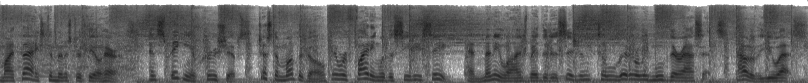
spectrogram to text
My thanks to Minister Theoharis. And speaking of cruise ships, just a month ago, they were fighting with the CDC, and many lines made the decision to literally move their assets out of the U.S.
